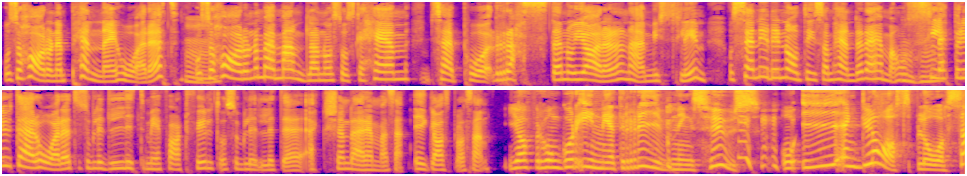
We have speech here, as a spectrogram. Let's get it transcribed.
Och så har hon en penna i håret. Mm. Och så har hon de här mandlarna och så ska hem så här, på rasten och göra den här müslin. Och sen är det någonting som händer där hemma. Hon Mhm. släpper ut det här håret och så blir det lite mer fartfyllt och så blir det lite action där hemma sen, i glasblåsan. Ja, för hon går in i ett rivningshus och i en glasblåsa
